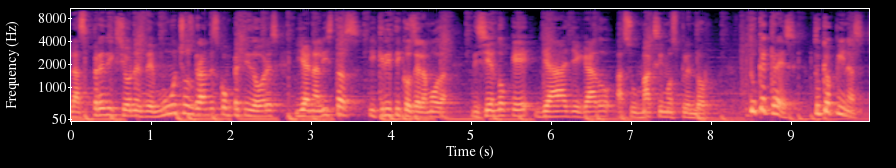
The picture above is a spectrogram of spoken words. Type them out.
las predicciones de muchos grandes competidores y analistas y críticos de la moda, diciendo que ya ha llegado a su máximo esplendor. ¿Tú qué crees? ¿Tú qué opinas?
